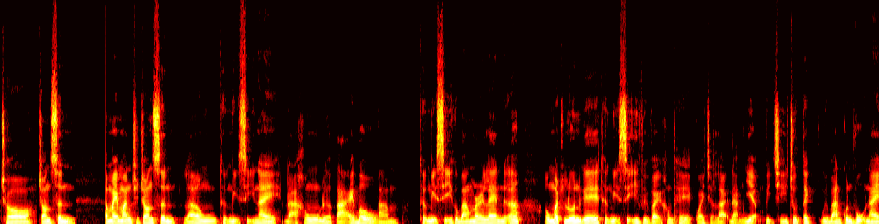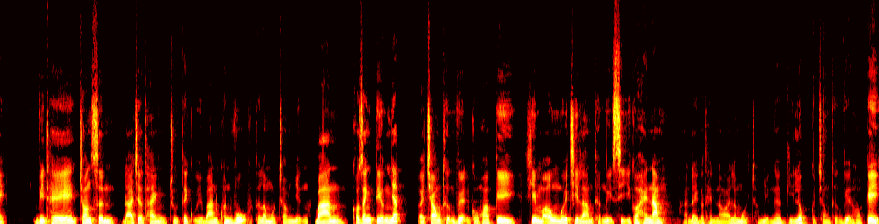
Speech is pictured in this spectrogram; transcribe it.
cho Johnson. May mắn cho Johnson là ông thượng nghị sĩ này đã không được tái bầu làm thượng nghị sĩ của bang Maryland nữa. Ông mất luôn ghế thượng nghị sĩ vì vậy không thể quay trở lại đảm nhiệm vị trí chủ tịch Ủy ban quân vụ này. Vì thế, Johnson đã trở thành chủ tịch Ủy ban quân vụ, tức là một trong những ban có danh tiếng nhất ở trong Thượng viện của Hoa Kỳ khi mà ông mới chỉ làm thượng nghị sĩ có 2 năm. À, đây có thể nói là một trong những ờ, kỷ lục của trong Thượng viện Hoa Kỳ.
